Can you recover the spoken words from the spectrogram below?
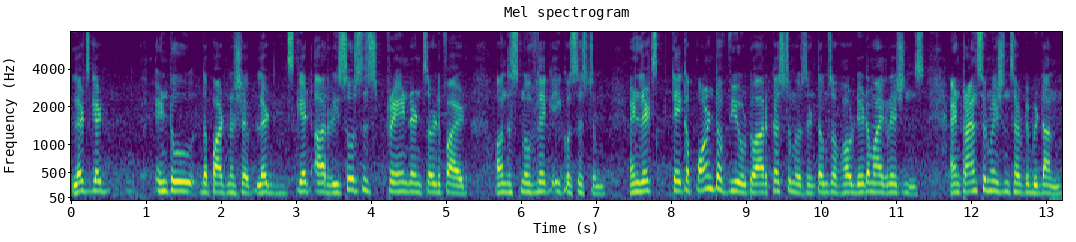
let's get into the partnership. Let's get our resources trained and certified on the Snowflake ecosystem. And let's take a point of view to our customers in terms of how data migrations and transformations have to be done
